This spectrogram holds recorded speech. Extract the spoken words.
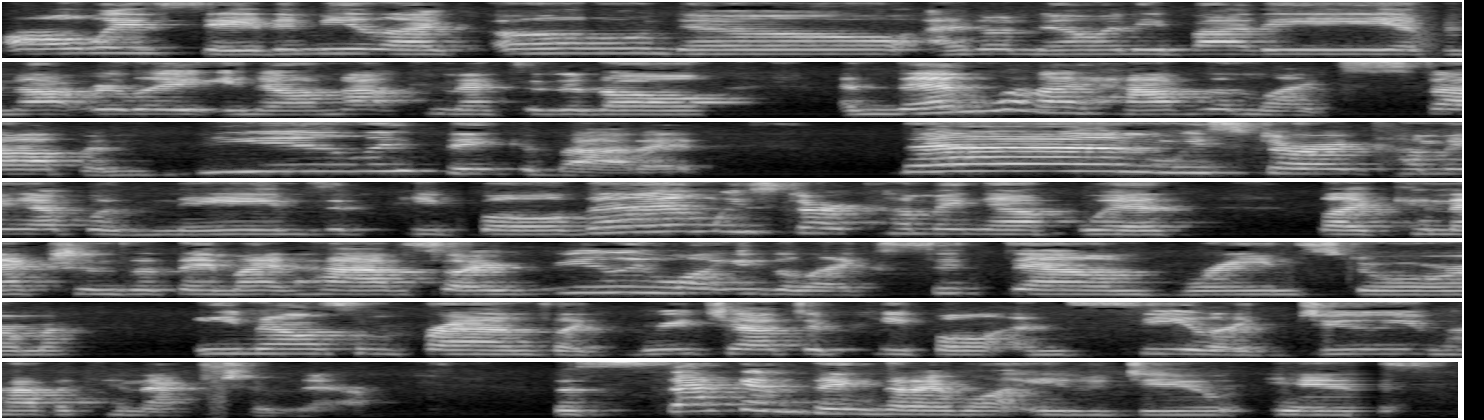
always say to me, like, oh, no, I don't know anybody. I'm not really, you know, I'm not connected at all. And then when I have them like stop and really think about it, then we start coming up with names of people. Then we start coming up with, like connections that they might have. So I really want you to like sit down, brainstorm, email some friends, like reach out to people and see like, do you have a connection there? The second thing that I want you to do is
